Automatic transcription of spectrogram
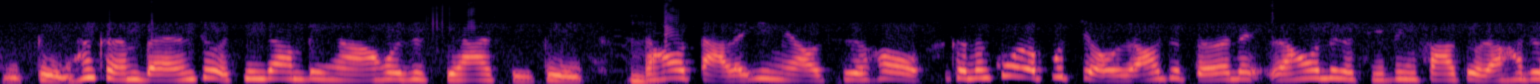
疾病，他可能本身就有心脏病啊，或者是其他疾病，然后打了疫苗之后，可能过了不久，然后就得了那，然后那个疾病发作，然后他就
